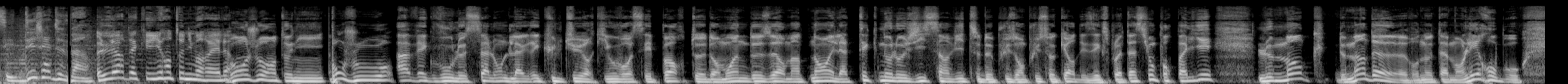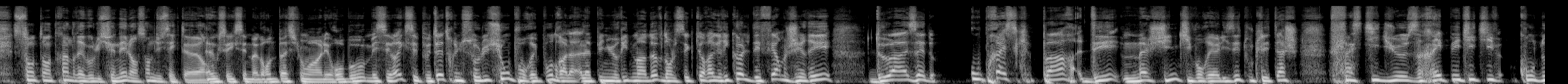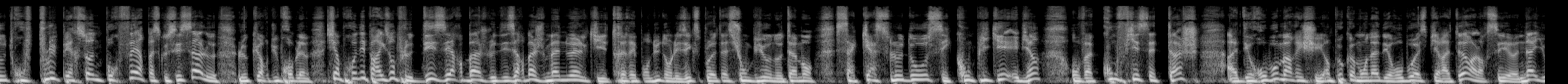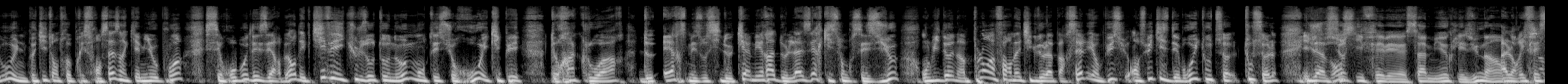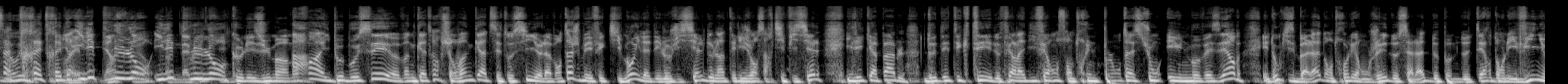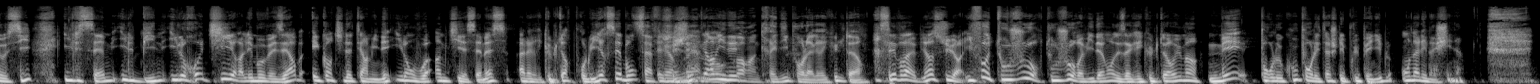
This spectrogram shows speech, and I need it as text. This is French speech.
C'est déjà demain. L'heure d'accueillir Anthony Morel. Bonjour Anthony. Bonjour. Avec vous, le salon de l'agriculture qui ouvre ses portes dans moins de deux heures maintenant et la technologie s'invite de plus en plus au cœur des exploitations pour pallier le manque de main-d'œuvre, notamment les robots, sont en train de révolutionner l'ensemble du secteur. Ah, Vous savez que c'est ma grande passion, hein, les robots. Mais c'est vrai que c'est peut-être une solution pour répondre à la, à la pénurie de main-d'œuvre dans le secteur agricole, des fermes gérées de A à Z ou presque par des machines qui vont réaliser toutes les tâches fastidieuses, répétitives, qu'on ne trouve plus personne pour faire, parce que c'est ça le, cœur du problème. Tiens, prenez par exemple le désherbage, le désherbage manuel qui est très répandu dans les exploitations bio notamment. Ça casse le dos, c'est compliqué. Eh bien, on va confier cette tâche à des robots maraîchers, un peu comme on a des robots aspirateurs. Alors c'est euh, Nayo, une petite entreprise française hein, qui a mis au point ces robots désherbeurs, des petits véhicules autonomes montés sur roues, équipés de racloirs, de herses, mais aussi de caméras, de lasers qui sont yeux. On lui donne un plan informatique de la parcelle et ensuite, ensuite il se débrouille tout seul. Tout seul. Et Il je suis sûr avance. qu'il fait ça mieux que les humains. Alors il fait Ah ça bah oui. très très bien. Ouais, il est bien plus sûr, lent, il est plus lent que les humains. Mais Ah. Enfin, il peut bosser euh, 24 heures sur 24. C'est aussi euh, l'avantage. Mais effectivement, il a des logiciels, de l'intelligence artificielle. Il est capable de détecter et de faire la différence entre une plantation et une mauvaise herbe. Et donc il se balade entre les rangées de salades, de pommes de terre, dans les vignes aussi. Il sème, il bine, il retire les mauvaises herbes. Et quand il a terminé, il envoie un petit SMS à l'agriculteur pour lui dire c'est bon, ça fait j'ai terminé. encore un crédit pour l'agriculteur. C'est vrai, bien sûr. Il faut toujours, toujours évidemment des agriculteurs humains. Mais pour le coup, pour les tâches les plus pénibles, on a les machines.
